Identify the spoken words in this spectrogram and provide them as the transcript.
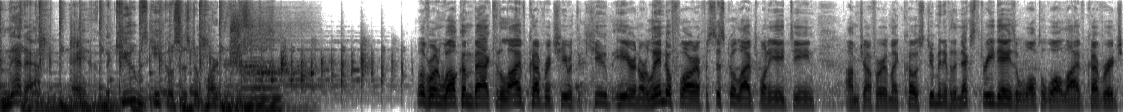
NetApp, and theCUBE's ecosystem partners. Hello everyone, welcome back to the live coverage here with theCUBE here in Orlando, Florida for Cisco Live 2018. I'm John Furrier, my co-host, Stu Miniman for the next three days of wall-to-wall -wall live coverage.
